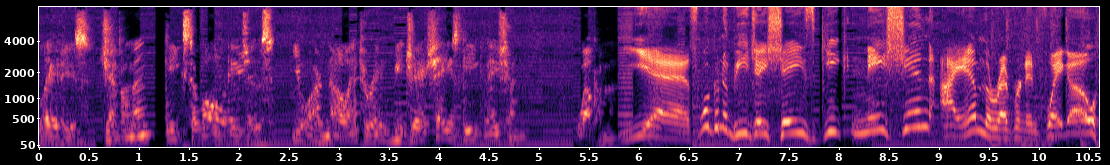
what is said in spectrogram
Ladies, gentlemen, geeks of all ages, you are now entering BJ Shea's Geek Nation. Welcome. Yes, welcome to BJ Shea's Geek Nation. I am the Reverend Infuego.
